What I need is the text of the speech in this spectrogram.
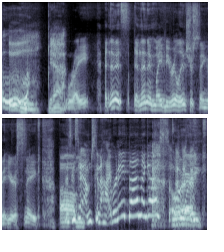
Ooh. Mm, yeah. Right, and then it's and then it might be real interesting that you're a snake. Um, I was gonna say I'm just gonna hibernate then, I guess. Or like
